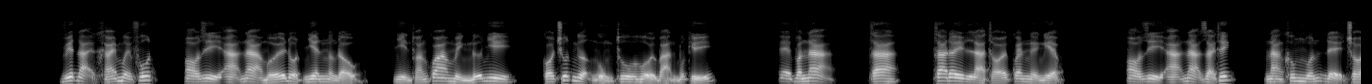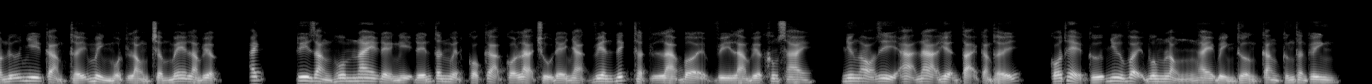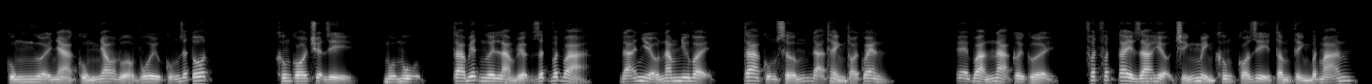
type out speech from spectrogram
Viết đại khái 10 phút, họ gì ạ à nạ mới đột nhiên ngẩng đầu, nhìn thoáng qua mình nữ nhi, có chút ngượng ngùng thu hồi bản bút ký. Hệ văn nạ, ta, ta đây là thói quen nghề nghiệp. Họ gì ạ à nạ giải thích, nàng không muốn để cho nữ nhi cảm thấy mình một lòng trầm mê làm việc. Ách, tuy rằng hôm nay đề nghị đến Tân Nguyệt có cả có lạ chủ đề nhạc viên đích thật là bởi vì làm việc không sai, nhưng họ gì ạ à nạ hiện tại cảm thấy, có thể cứ như vậy buông lỏng ngày bình thường căng cứng thần kinh, cùng người nhà cùng nhau đùa vui cũng rất tốt. Không có chuyện gì, mụ mụ, ta biết ngươi làm việc rất vất vả, đã nhiều năm như vậy, ta cũng sớm đã thành thói quen. Hệ vạn nạ cười cười, phất phất tay ra hiệu chính mình không có gì tâm tình bất mãn.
